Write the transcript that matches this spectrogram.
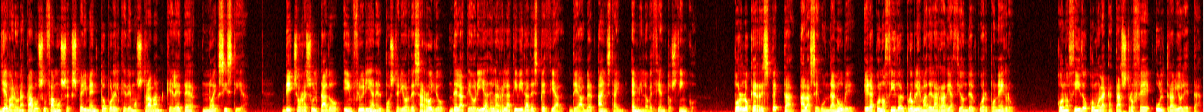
llevaron a cabo su famoso experimento por el que demostraban que el éter no existía. Dicho resultado influiría en el posterior desarrollo de la teoría de la relatividad especial de Albert Einstein en 1905. Por lo que respecta a la segunda nube, era conocido el problema de la radiación del cuerpo negro, conocido como la catástrofe ultravioleta.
